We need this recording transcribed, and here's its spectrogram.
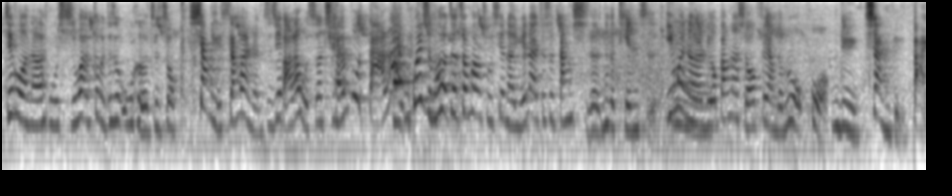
结果呢，五十万根本就是乌合之众，项羽三。万人直接把那五十万全部打烂，为什么会有这个状况出现呢？原来就是当时的那个天子，因为呢刘邦那时候非常的落魄，屡战屡败，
